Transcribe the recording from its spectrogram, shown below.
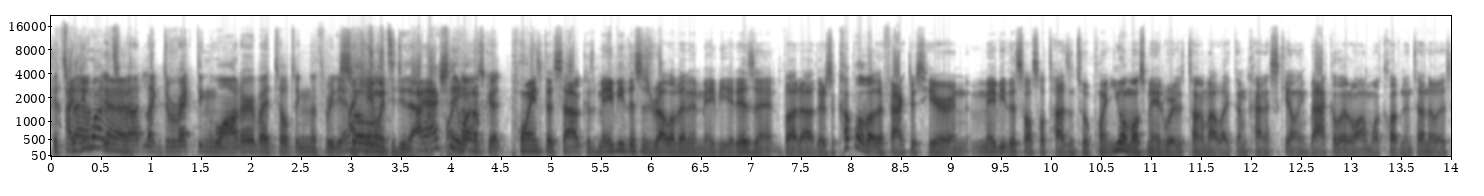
It's I about, do want to. it's about like directing water by tilting the 3DS. I can't wait to do that I actually want to point this out because maybe this is relevant and maybe it isn't. But uh, there's a couple of other factors here, and maybe this also ties into a point you almost made, where you're talking about like them kind of scaling back a little on what Club Nintendo is.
